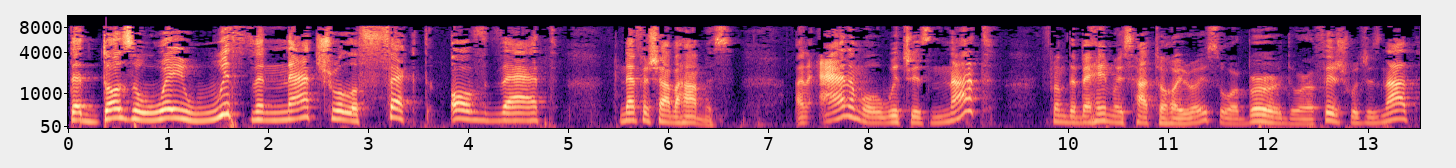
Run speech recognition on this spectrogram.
that does away with the natural effect of that nefesh habahamis. an animal which is not from the behemoths hatohiris, or a bird, or a fish, which is not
